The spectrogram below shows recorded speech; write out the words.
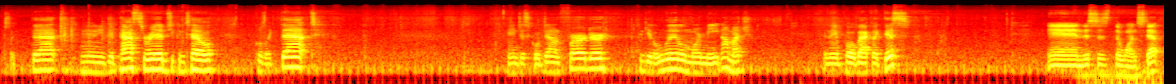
Just like that. And you get past the ribs, you can tell it goes like that. And just go down further to get a little more meat, not much. And then pull back like this. And this is the one step.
